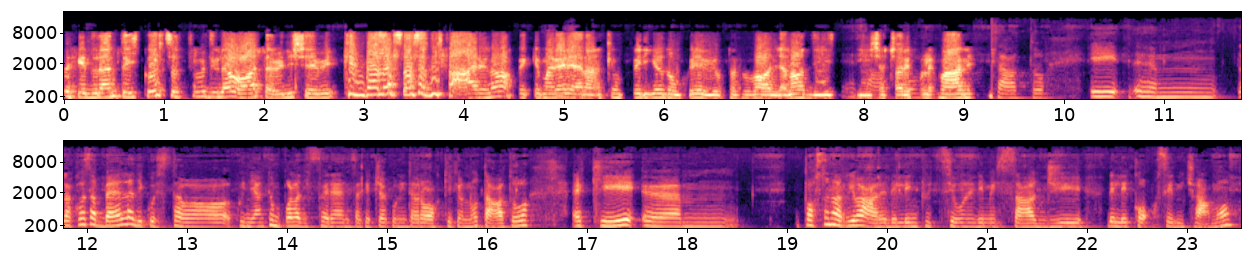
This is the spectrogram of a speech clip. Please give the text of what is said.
Perché durante il corso più di una volta mi dicevi che bella cosa di fare, no? Perché magari era anche un periodo in cui avevo proprio voglia, no? Di, esatto. di ciacciare con le mani. Esatto. E ehm, la cosa bella di questa, quindi anche un po' la differenza che c'è con i tarocchi che ho notato, è che ehm, possono arrivare delle intuizioni, dei messaggi, delle cose, diciamo,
